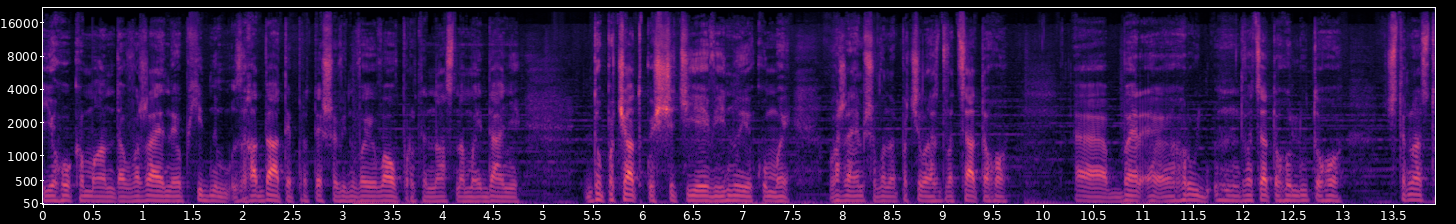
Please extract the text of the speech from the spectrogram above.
його команда вважає необхідним згадати про те, що він воював проти нас на Майдані до початку ще тієї війни, яку ми вважаємо, що вона почалась 20, е, бер, е, грудь, 20 лютого 2014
